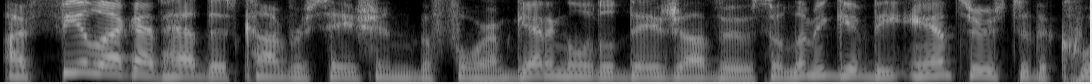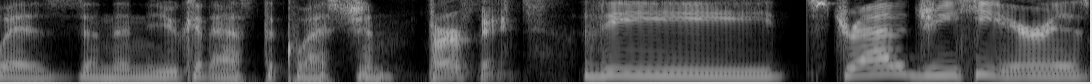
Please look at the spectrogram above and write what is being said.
I feel like I've had this conversation before. I'm getting a little deja vu. So let me give the answers to the quiz and then you can ask the question. Perfect. The strategy here is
